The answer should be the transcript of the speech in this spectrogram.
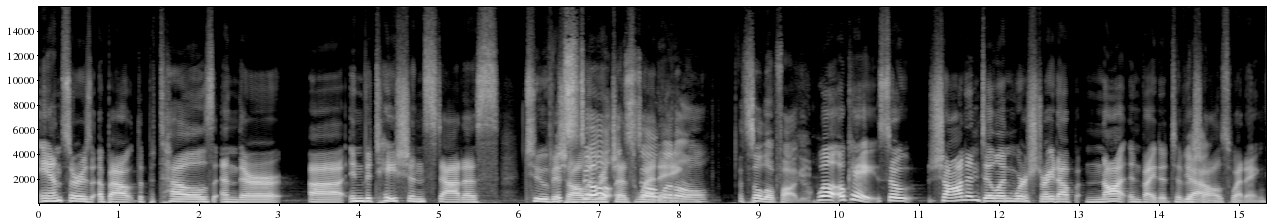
answers about the Patels and their uh, invitation status to Vishal and Richa's it's still wedding. A little, it's still a little foggy. Well, okay, so Shaan and Dylan were straight up not invited to Yeah. Vishal's wedding.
